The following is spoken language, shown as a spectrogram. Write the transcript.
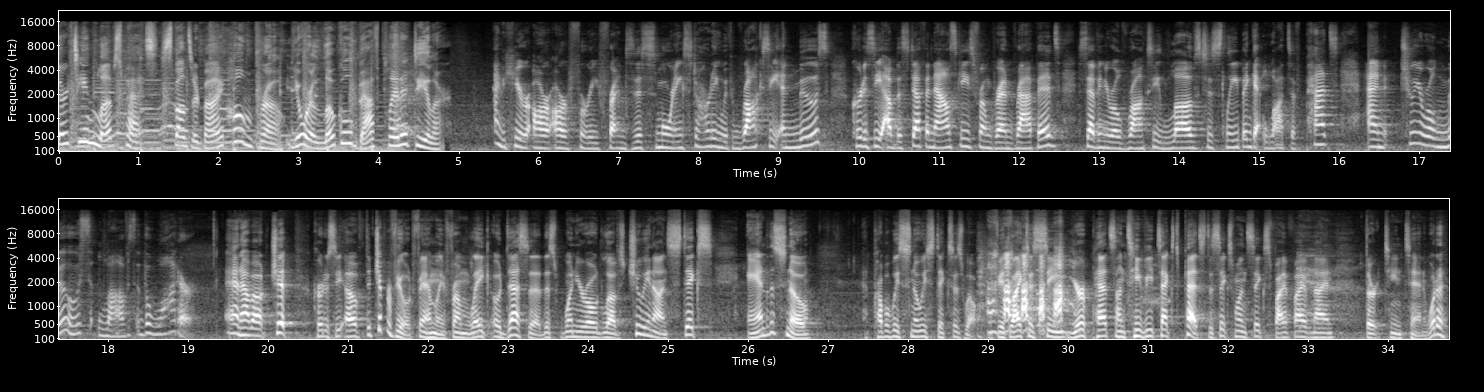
13 Loves Pets, sponsored by Home Pro, your local Bath Planet dealer. And here are our furry friends this morning, starting with Roxy and Moose, courtesy of the Stefanowskis from Grand Rapids. Seven-year-old Roxy loves to sleep and get lots of pets, and two-year-old Moose loves the water. And how about Chip, courtesy of the Chipperfield family from Lake Odessa. This one-year-old loves chewing on sticks and the snow, and probably snowy sticks as well. If you'd like to see your pets on TV, text PETS to 616-559-1310. What a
